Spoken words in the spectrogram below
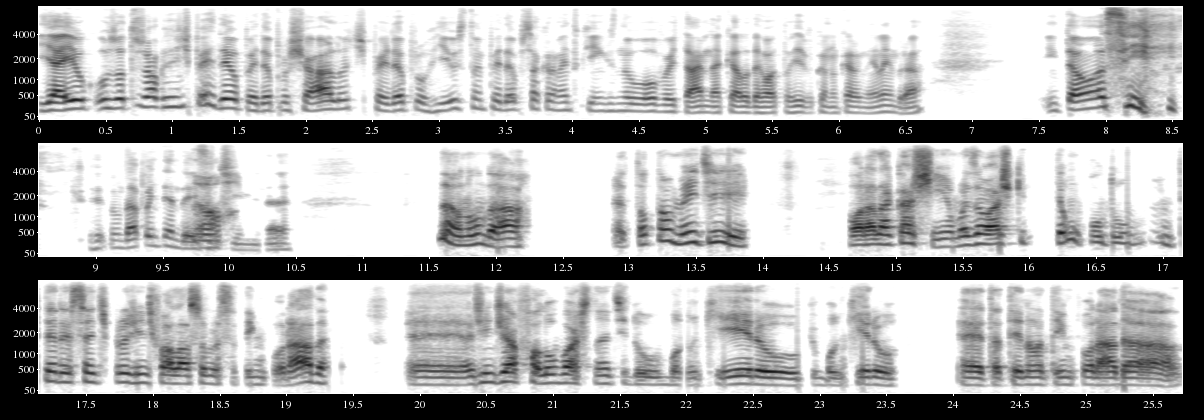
E aí os outros jogos a gente perdeu. Perdeu pro Charlotte, perdeu pro Houston e perdeu pro Sacramento Kings no overtime, naquela derrota horrível que eu não quero nem lembrar. Então, assim, não dá para entender não. esse time, né? Não, não dá. É totalmente fora da caixinha. Mas eu acho que tem um ponto interessante para a gente falar sobre essa temporada. É, a gente já falou bastante do banqueiro, que o banqueiro é, tá tendo uma temporada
